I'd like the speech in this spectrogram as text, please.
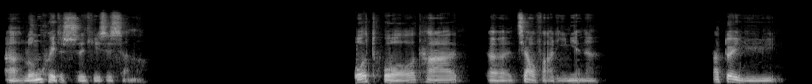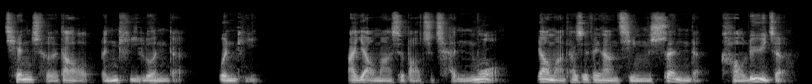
啊，轮回的实体是什么？佛陀他的教法里面呢，他对于牵扯到本体论的问题，他要么是保持沉默，要么他是非常谨慎的考虑着，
